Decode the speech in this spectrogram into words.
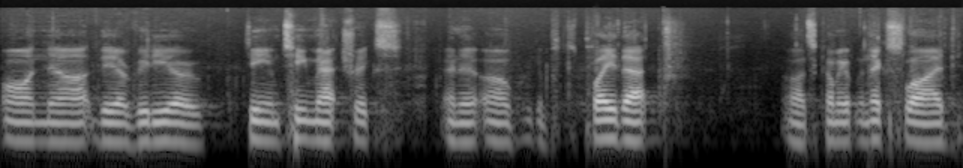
on uh, their video DMT matrix. And uh, we can play that. Uh, it's coming up the next slide.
